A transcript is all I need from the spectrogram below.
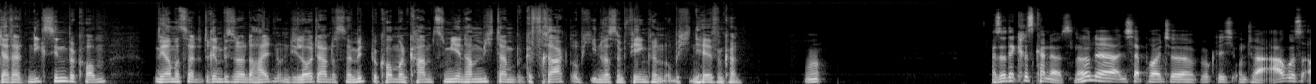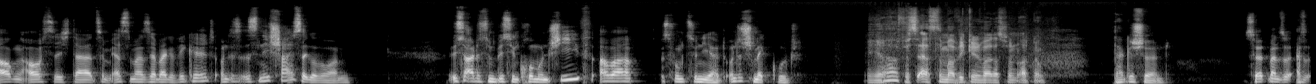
Der hat halt nichts hinbekommen. Wir haben uns halt da drin ein bisschen unterhalten und die Leute haben das dann mitbekommen und kamen zu mir und haben mich dann gefragt, ob ich ihnen was empfehlen kann, ob ich ihnen helfen kann. Also der Chris kann das, ne? Der, ich habe heute wirklich unter Argus Augenaufsicht da zum ersten Mal selber gewickelt und es ist nicht scheiße geworden. Ist alles ein bisschen krumm und schief, aber es funktioniert und es schmeckt gut. Ja, fürs erste Mal wickeln war das schon in Ordnung. Dankeschön. Das hört man so, also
